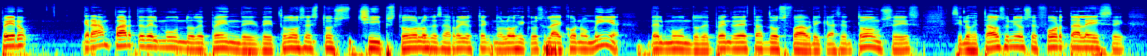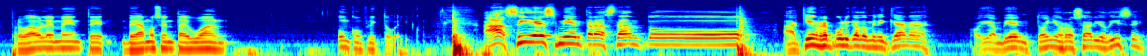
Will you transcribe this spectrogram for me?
Pero gran parte del mundo depende de todos estos chips, todos los desarrollos tecnológicos, la economía del mundo depende de estas dos fábricas. Entonces, si los Estados Unidos se fortalece, probablemente veamos en Taiwán un conflicto bélico. Así es, mientras tanto, aquí en República Dominicana, oigan bien, Toño Rosario dice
